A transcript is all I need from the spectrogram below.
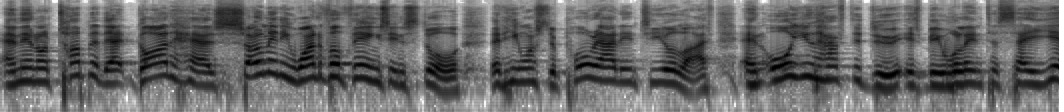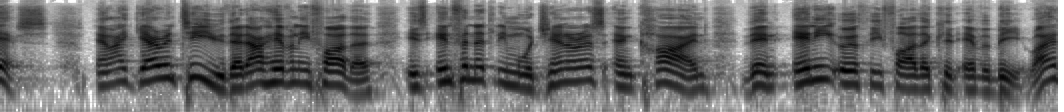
And then on top of that, God has so many wonderful things in store that He wants to pour out into your life. And all you have to do is be willing to say yes. And I guarantee you that our Heavenly Father is infinitely more generous and kind than any earthly father could ever be, right?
